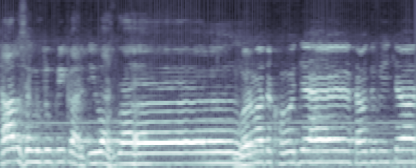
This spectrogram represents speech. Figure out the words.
ਸਾਧ ਸੰਗਤ ਰੂਪੀ ਘਰ 'ਚ ਹੀ ਵਸਦਾ ਹੈ। ਗੁਰਮਤਿ ਖੋਜੈ ਸ਼ਬਦ ਵਿਚਾਰ।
